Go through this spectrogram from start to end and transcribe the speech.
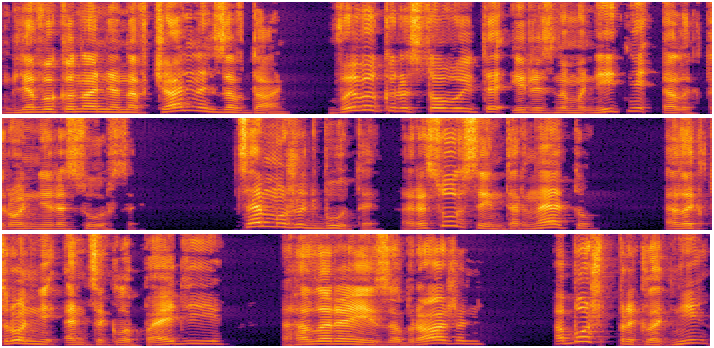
Для виконання навчальних завдань ви використовуєте і різноманітні електронні ресурси. Це можуть бути ресурси інтернету, електронні енциклопедії, галереї зображень або ж прикладні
